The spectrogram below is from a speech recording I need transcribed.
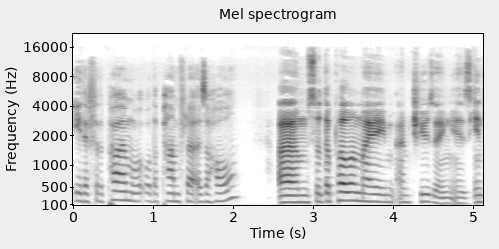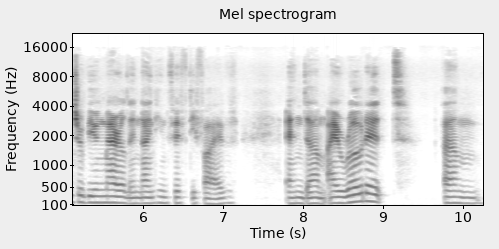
either for the poem or, or the pamphlet as a whole. um so the poem I, i'm choosing is interviewing marilyn 1955 and um, I wrote it um,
